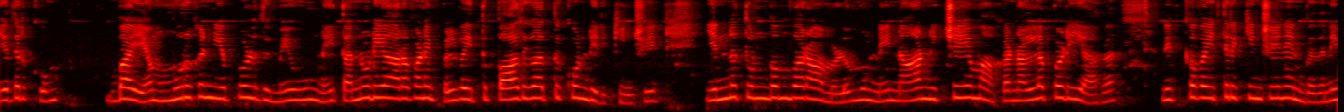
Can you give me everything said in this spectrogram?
எதற்கும் பயம். முருகன் எப்பொழுதுமே உன்னை தன்னுடைய அரவணைப்பில் வைத்து பாதுகாத்து கொண்டிருக்கின்றேன். என்ன துன்பம் வராமலும் உன்னை நான் நிச்சயமாக நல்லபடியாக நிற்க வைத்திருக்கின்றேன் என்பதனை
